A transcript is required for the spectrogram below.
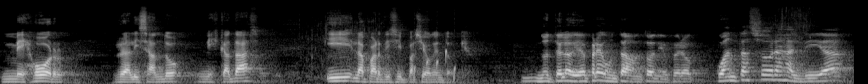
mejor realizando mis katas y la participación en Tokio. No te lo había preguntado, Antonio, pero ¿cuántas horas al día,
